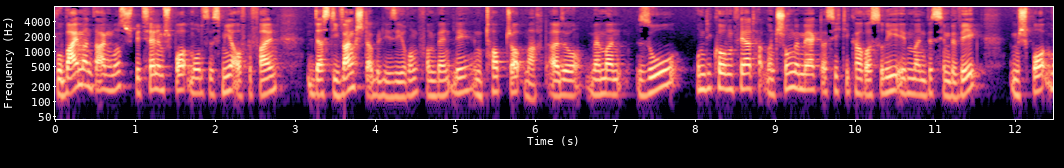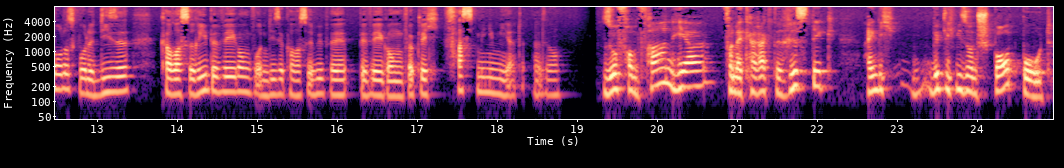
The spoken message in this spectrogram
Wobei man sagen muss, speziell im Sportmodus ist mir aufgefallen, dass die Wankstabilisierung von Bentley einen Top-Job macht. Also wenn man so um die Kurven fährt, hat man schon gemerkt, dass sich die Karosserie eben ein bisschen bewegt. Im Sportmodus wurde diese Karosseriebewegung, wurden diese Karosseriebewegungen wirklich fast minimiert. Also so vom Fahren her, von der Charakteristik eigentlich wirklich wie so ein Sportboot,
